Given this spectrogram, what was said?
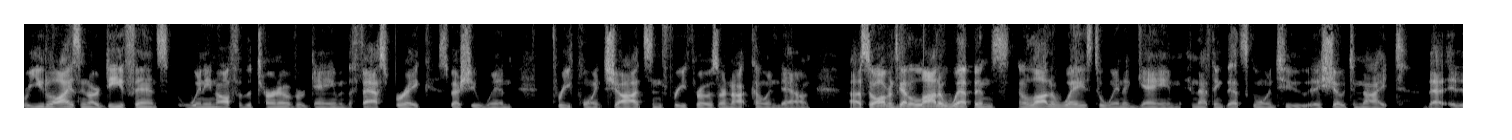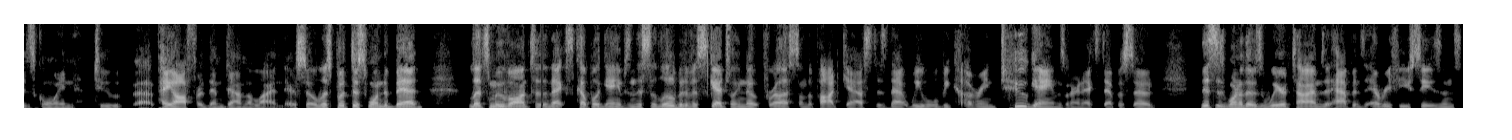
We're utilizing our defense, winning off of the turnover game and the fast break, especially when three point shots and free throws are not going down. Uh, so Auburn's got a lot of weapons and a lot of ways to win a game, and I think that's going to. They showed tonight that it is going to uh, pay off for them down the line there. So let's put this one to bed. Let's move on to the next couple of games, and this is a little bit of a scheduling note for us on the podcast is that we will be covering two games in our next episode. This is one of those weird times that happens every few seasons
